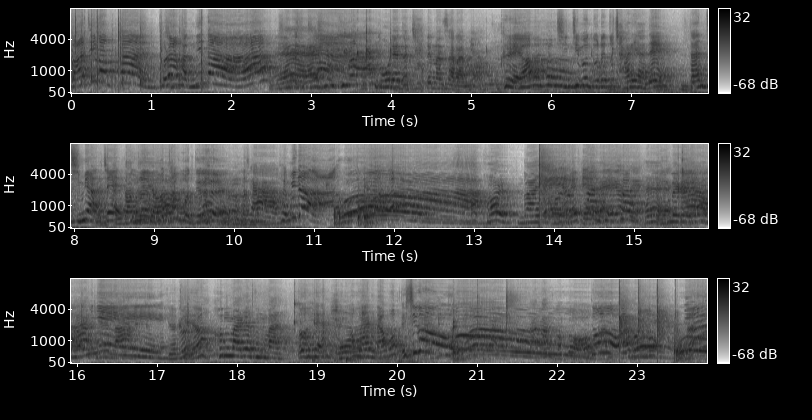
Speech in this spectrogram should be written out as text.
마지막 판 돌아 갑니다. 네. 자, 노래도 잘하는 사람이야. 그래요? 진 팀은 노래도 잘해야 돼. 난 지면 안 돼. 잘 노래. 못하거든. 자 갑니다. 아, 걸 놔야 돼. 대판 대판. 네. 자, 어머니. 여보세요? 흑말이야 흑말. 또 해. 또 한다고? 시고. 또. 아유.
